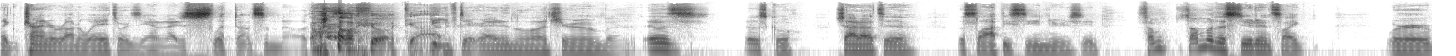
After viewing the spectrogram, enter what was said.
like trying to run away towards the end, and I just slipped on some milk, and oh, oh, God! beefed it right in the lunchroom. But it was it was cool. Shout out to the sloppy seniors. Dude. Some some of the students like were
